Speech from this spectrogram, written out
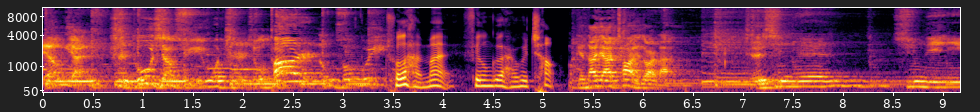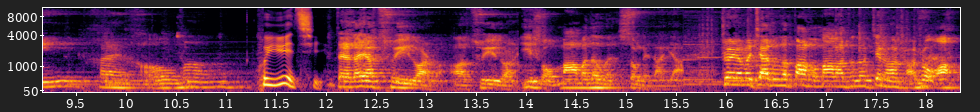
两眼是独相许，我只求他日能双归。除了喊麦，飞龙哥还会唱。给大家唱一段来。这些年，兄弟你还好吗？会乐器，再给大家吹一段吧，啊，吹一段，一首《妈妈的吻》送给大家，愿人们家中的爸爸妈妈都能健康长寿啊！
